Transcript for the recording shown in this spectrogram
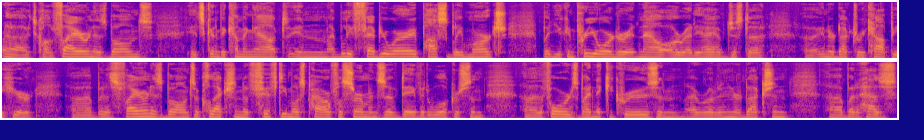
uh, it's called Fire in His Bones. It's going to be coming out in, I believe, February, possibly March, but you can pre-order it now already. I have just a, a introductory copy here, uh, but it's Fire in His Bones, a collection of 50 most powerful sermons of David Wilkerson. Uh, the forwards by Nicky Cruz, and I wrote an introduction, uh, but it has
